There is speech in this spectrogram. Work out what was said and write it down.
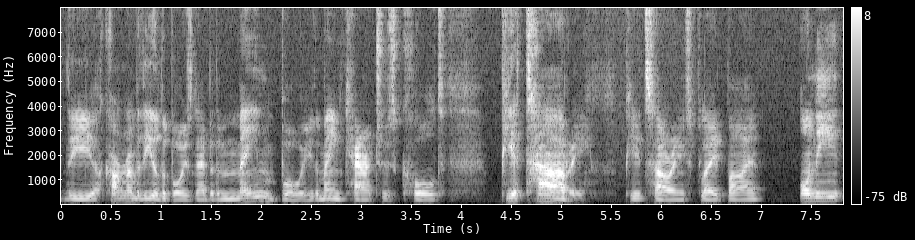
the I can't remember the other boy's name, but the main boy, the main character is called Pietari. Pietari he's played by Onni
